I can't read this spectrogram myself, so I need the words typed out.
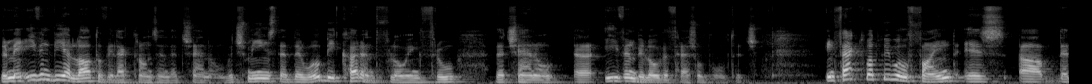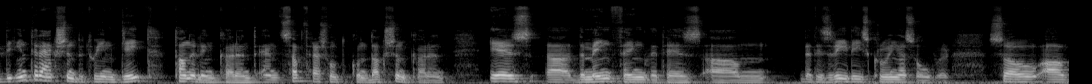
There may even be a lot of electrons in the channel, which means that there will be current flowing through the channel uh, even below the threshold voltage. In fact, what we will find is uh, that the interaction between gate tunneling current and subthreshold conduction current is uh, the main thing that is, um, that is really screwing us over. So uh,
